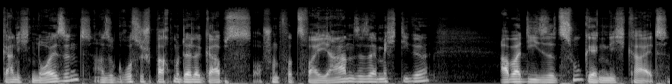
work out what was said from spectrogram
gar nicht neu sind. Also große Sprachmodelle gab es auch schon vor zwei Jahren, sehr, sehr mächtige. Aber diese Zugänglichkeit,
